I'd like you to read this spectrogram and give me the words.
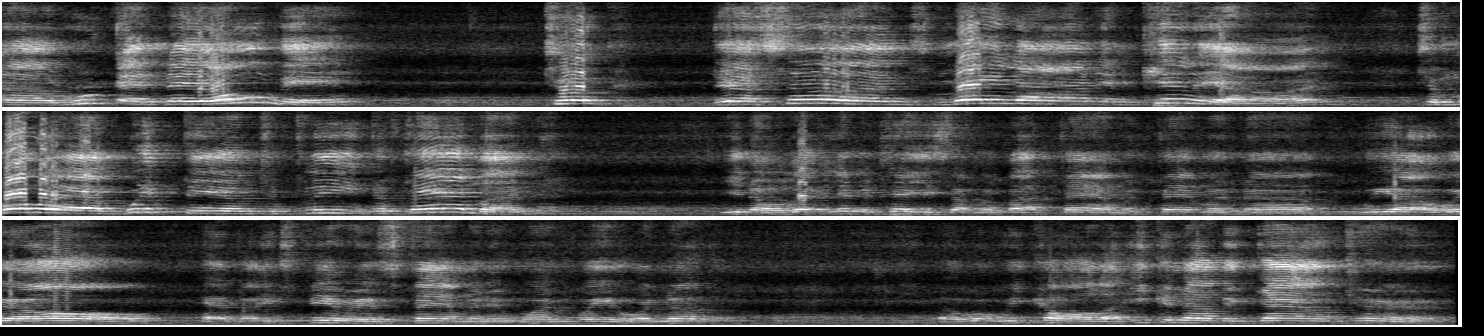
uh, and Naomi took their sons Mahlon and Chilion to Moab with them to flee the famine. You know, let, let me tell you something about famine. Famine, uh, we are we all have experienced famine in one way or another. Uh, what we call uh, economic downturns.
